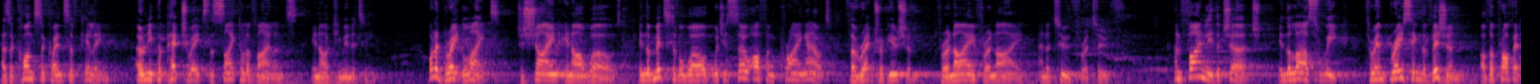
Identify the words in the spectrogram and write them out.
as a consequence of killing only perpetuates the cycle of violence in our community. What a great light to shine in our world, in the midst of a world which is so often crying out for retribution, for an eye for an eye and a tooth for a tooth. And finally, the church, in the last week, through embracing the vision of the prophet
